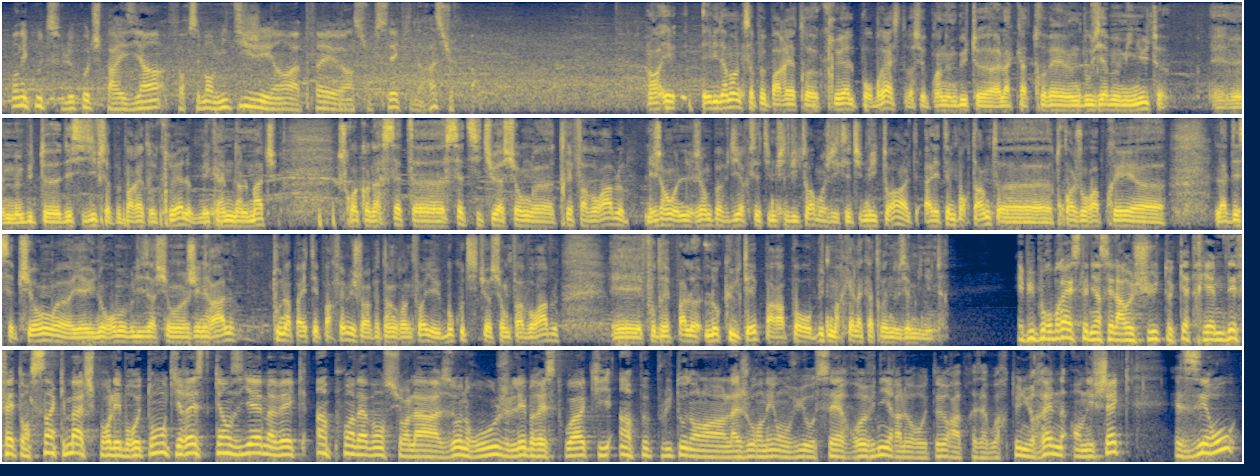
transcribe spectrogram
On écoute le coach parisien, forcément mitigé hein, après un succès qui ne rassure pas. Alors évidemment que ça peut paraître cruel pour Brest, parce que prendre un but à la 92e minute, un but décisif, ça peut paraître cruel, mais quand même dans le match, je crois qu'on a sept, sept, situations euh, très favorables. Les gens, peuvent dire que c'est une petite victoire. Moi, je dis que c'est une victoire. Elle, est importante. Euh, trois jours après euh, la déception, il y a eu une remobilisation générale tout n'a pas été parfait, mais je le répète encore une fois, il y a eu beaucoup de situations favorables et il ne faudrait pas l'occulter par rapport au but marqué à la 92e minute. Et puis pour Brest, eh c'est la rechute. Quatrième défaite en cinq matchs pour les Bretons, qui restent quinzième avec un point d'avance sur la zone rouge. Les Brestois, qui un peu plus tôt dans la journée ont vu Auxerre revenir à leur hauteur après avoir tenu Rennes en échec 0-0.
